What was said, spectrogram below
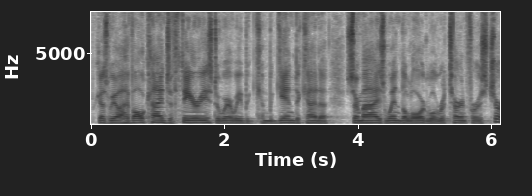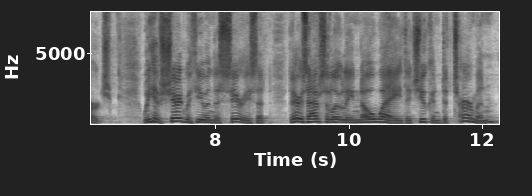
because we all have all kinds of theories to where we can begin to kind of surmise when the Lord will return for his church. We have shared with you in this series that there is absolutely no way that you can determine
